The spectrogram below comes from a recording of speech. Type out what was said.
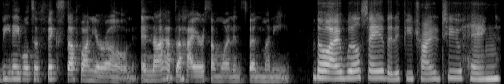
being able to fix stuff on your own and not have to mm-hmm. hire someone and spend money. Though I will say that if you try to hang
